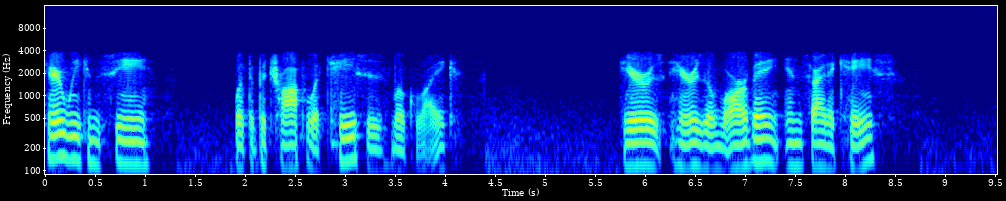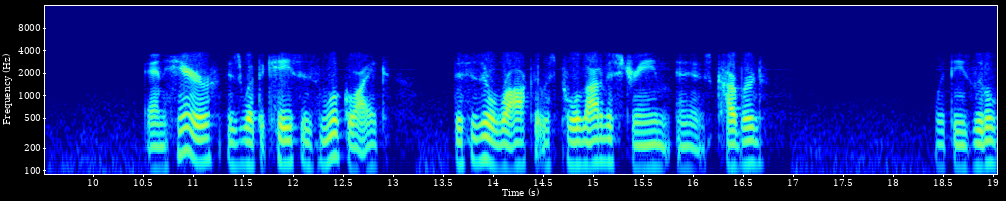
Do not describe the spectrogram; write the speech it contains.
Here we can see what the Petrophila cases look like. Here is here is a larvae inside a case, and here is what the cases look like. This is a rock that was pulled out of a stream and is covered with these little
